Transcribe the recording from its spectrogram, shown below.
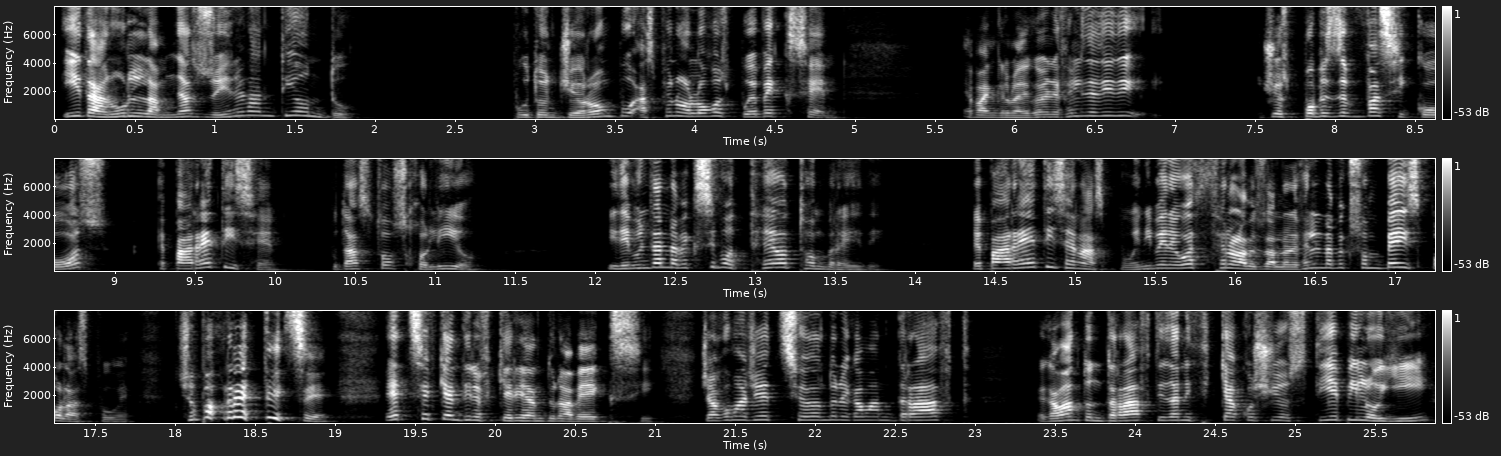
Ήταν ούλα μια ζωή εναντίον του. Που τον καιρό που, ας πούμε ο λόγος που έπαιξε επαγγελματικό NFL ήταν ότι και ως που έπαιζε βασικός επαρέτησε που ήταν στο σχολείο. Γιατί δεν ήταν να παίξει ποτέ ο Tom Brady. Επαρέτησε ας πούμε. Είπε εγώ δεν θέλω να παίζω άλλο. Θέλω να παίξω baseball ας πούμε. Και επαρέτησε. Έτσι έπιαν την ευκαιρία του να παίξει. Και ακόμα και έτσι όταν τον έκαναν draft, έκαναν τον draft ήταν η 200η επιλογή.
